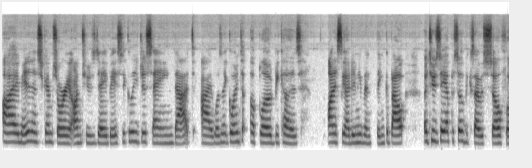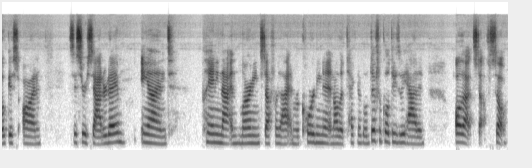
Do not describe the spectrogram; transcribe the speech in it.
I made an Instagram story on Tuesday basically just saying that I wasn't going to upload because honestly, I didn't even think about a Tuesday episode because I was so focused on Sister Saturday and planning that and learning stuff for that and recording it and all the technical difficulties we had and all that stuff. So,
